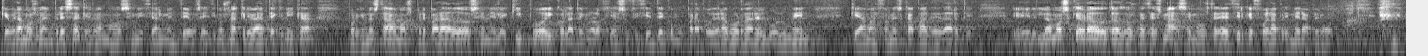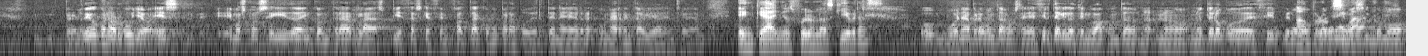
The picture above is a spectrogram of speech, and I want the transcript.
Quebramos la empresa, quebramos inicialmente, o sea, hicimos una criba técnica porque no estábamos preparados en el equipo y con la tecnología suficiente como para poder abordar el volumen que Amazon es capaz de darte. Eh, lo hemos quebrado otras dos veces más, ¿eh? me gustaría decir que fue la primera, pero, pero lo digo con orgullo, es, hemos conseguido encontrar las piezas que hacen falta como para poder tener una rentabilidad dentro de Amazon. ¿En qué años fueron las quiebras? Oh, buena pregunta, me gustaría decirte que lo tengo apuntado. No, no, no te lo puedo decir, pero así como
